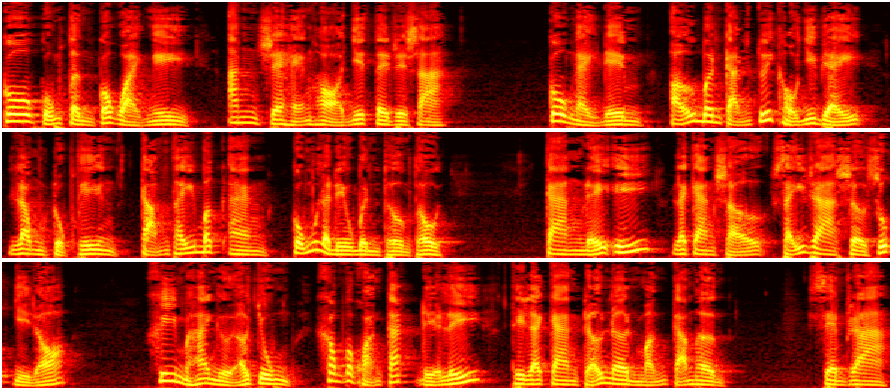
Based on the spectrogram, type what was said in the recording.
cô cũng từng có hoài nghi anh sẽ hẹn hò với Teresa. Cô ngày đêm ở bên cạnh Tuyết Hồ như vậy, Long Trục Thiên cảm thấy bất an cũng là điều bình thường thôi. Càng để ý lại càng sợ xảy ra sơ suất gì đó. Khi mà hai người ở chung không có khoảng cách địa lý thì lại càng trở nên mẫn cảm hơn. Xem ra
